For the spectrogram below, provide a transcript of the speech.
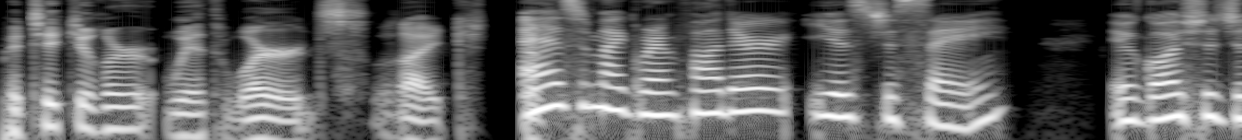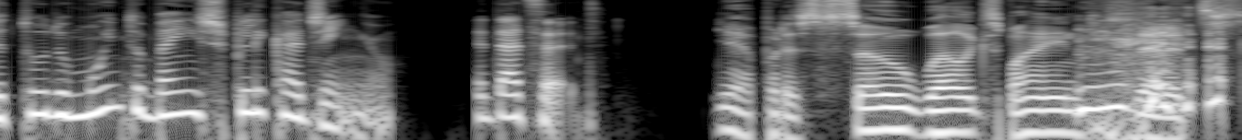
particular with words. Like, As my grandfather used to say, eu gosto de tudo muito bem explicadinho. That's it. Yeah, but it's so well explained that it's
